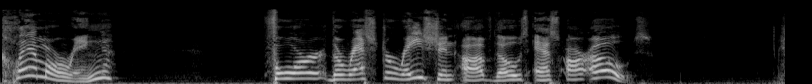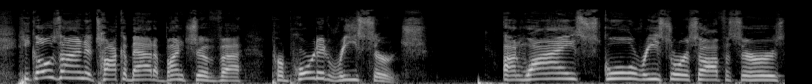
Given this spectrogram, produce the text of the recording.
clamoring for the restoration of those SROs. He goes on to talk about a bunch of uh, purported research on why school resource officers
